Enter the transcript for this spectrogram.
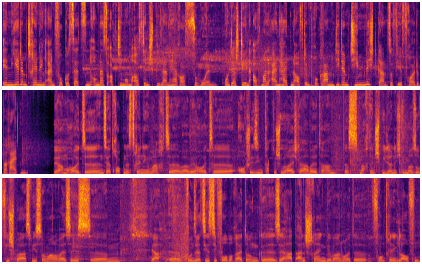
In jedem Training einen Fokus setzen, um das Optimum aus den Spielern herauszuholen. Und da stehen auch mal Einheiten auf dem Programm, die dem Team nicht ganz so viel Freude bereiten. Wir haben heute ein sehr trockenes Training gemacht, äh, weil wir heute ausschließlich im taktischen Bereich gearbeitet haben. Das macht den Spielern nicht immer so viel Spaß, wie es normalerweise ist. Ähm, ja, äh, grundsätzlich ist die Vorbereitung äh, sehr hart anstrengend. Wir waren heute vor dem Training laufen.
